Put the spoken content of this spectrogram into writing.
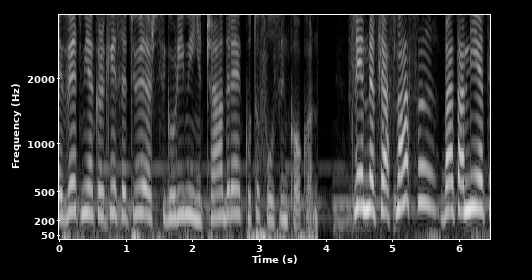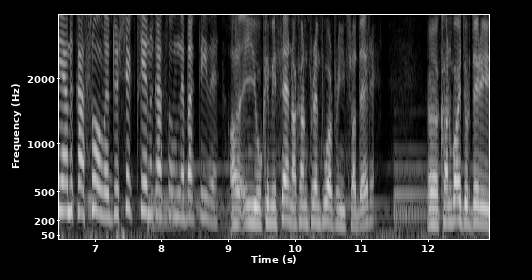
E vetmja kërkesë e tyre është sigurimi i një çadre ku të futin kokën. Flenë me plasmasë, batanijet janë në kasolle, dyshek flenë në kasollen e bagëtive. A, u kemi thënë, kanë premtuar për një çadër, kanë vajtur deri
